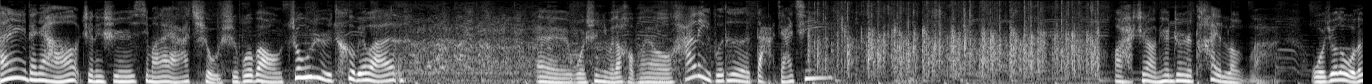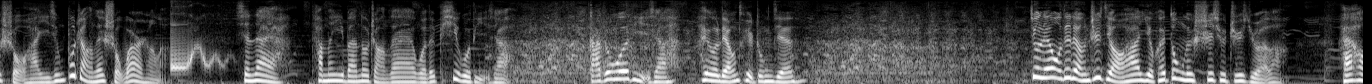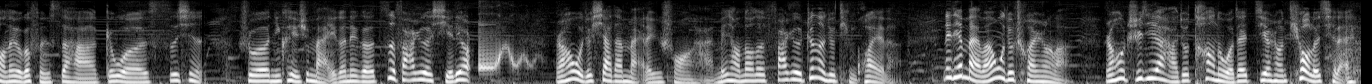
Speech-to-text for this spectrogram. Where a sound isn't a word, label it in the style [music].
嗨，大家好，这里是喜马拉雅糗事播报周日特别晚。[laughs] 哎，我是你们的好朋友哈利波特大家期。哇，这两天真是太冷了，我觉得我的手哈已经不长在手腕上了，现在呀，它们一般都长在我的屁股底下、胳肢窝底下，还有两腿中间，就连我的两只脚啊也快冻得失去知觉了。还好呢，有个粉丝哈给我私信说你可以去买一个那个自发热鞋垫儿，然后我就下单买了一双哈，没想到它发热真的就挺快的。那天买完我就穿上了，然后直接哈就烫得我在街上跳了起来。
